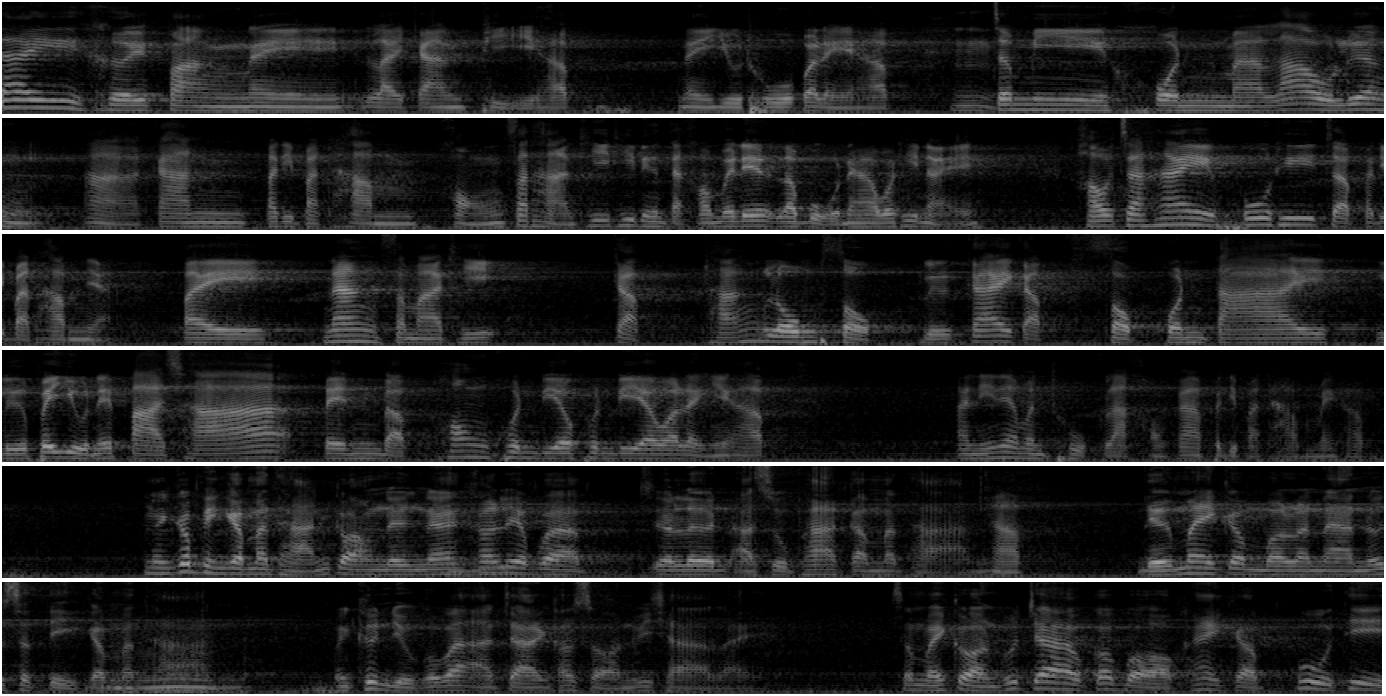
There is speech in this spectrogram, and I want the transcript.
ได้เคยฟังในรายการผีครับใน YouTube อะไรเงี้ยครับ อืม จะมีคนมาเล่าเรื่องอาการปฏิบัติธรรมของสถานที่ที่หนึ่งแต่เขาไม่ได้ระบุนะครับว่าที่ไหน เขาจะให้ผู้ที่จะปฏิบัติธรรมเนี่ยไปนั่งสมาธิกับทั้งโลงศพ หรือใกล้กับศพคนตาย หรือไปอยู่ในป่าช้าเป็นแบบห้องคนเดียวคนเดียวอะไรอย่างเงี้ยครับ อันนี้เนี่ยมันถูกหลักของการปฏิบัติธรรมไหมครับ มันก็เป็นกรรมฐานกองหนึ่งนะเขาเรียกว่าเจริญอสุภกรรมฐานครับ หรือไม่ก็มรณานุสติกรรมฐาน มันขึ้นอยู่กับว่าอาจารย์เขาสอนวิชาอะไร สมัยก่อนพระเจ้าก็บอกให้กับผู้ที่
